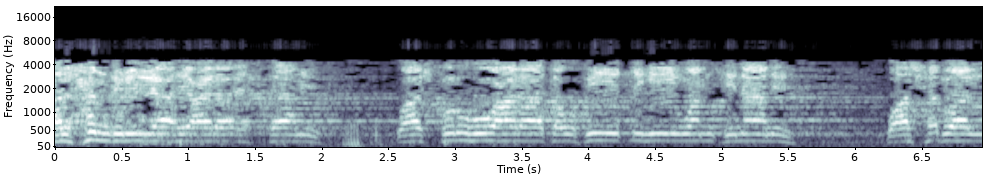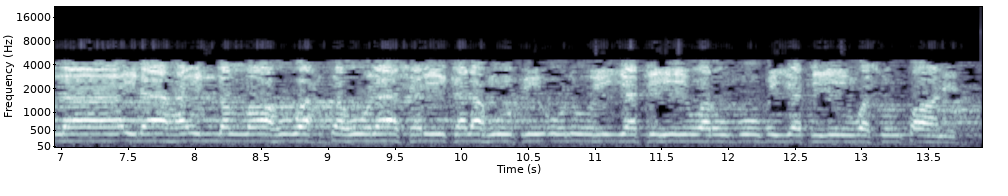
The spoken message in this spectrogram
الحمد لله على إحسانه وأشكره على توفيقه وامتنانه وأشهد أن لا إله إلا الله وحده لا شريك له في ألوهيته وربوبيته وسلطانه.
